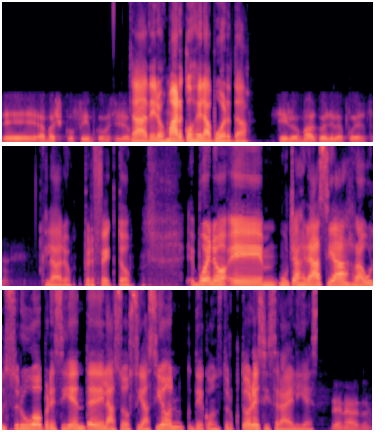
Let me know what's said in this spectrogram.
eh, amashkofim, ¿cómo se llama? O sea, de los marcos de la puerta. Sí, los marcos de la puerta. Claro, perfecto. Bueno, eh, muchas gracias, Raúl Srugo, presidente de la Asociación de Constructores Israelíes. De nada.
